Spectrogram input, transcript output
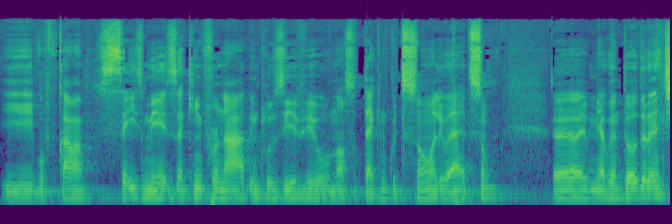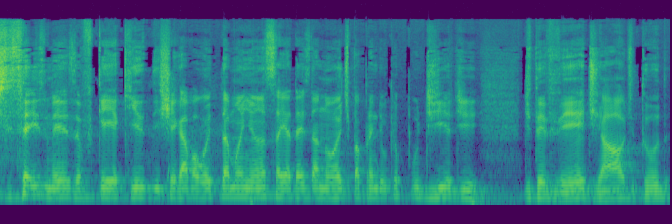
E vou ficar seis meses aqui enfurnado, inclusive o nosso técnico de som ali, o Edson, uh, me aguentou durante seis meses. Eu fiquei aqui, chegava às oito da manhã, saía às dez da noite para aprender o que eu podia de, de TV, de áudio, tudo.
